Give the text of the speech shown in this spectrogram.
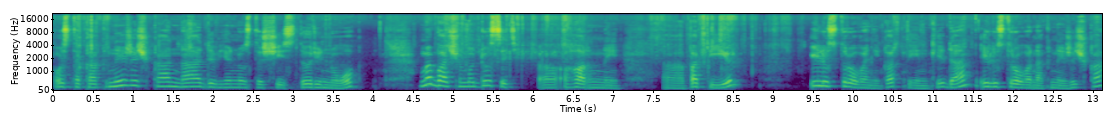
Ось така книжечка на 96 сторінок. Ми бачимо досить е, гарний папір, ілюстровані картинки, да? ілюстрована книжечка.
